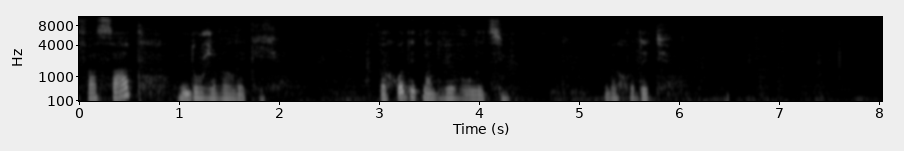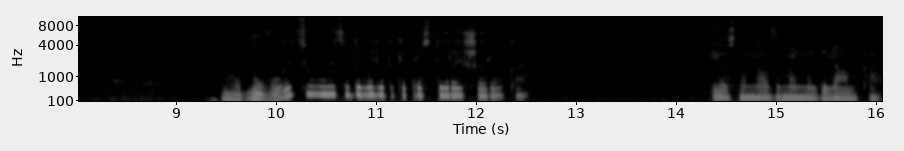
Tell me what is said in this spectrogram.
фасад дуже великий. Виходить на дві вулиці. Виходить на одну вулицю. Вулиця доволі таки простора і широка. І основна земельна ділянка.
